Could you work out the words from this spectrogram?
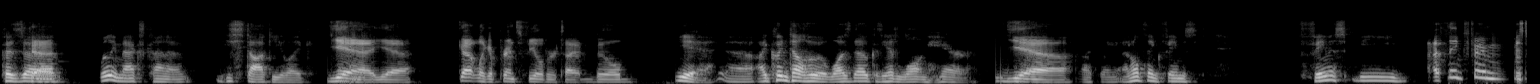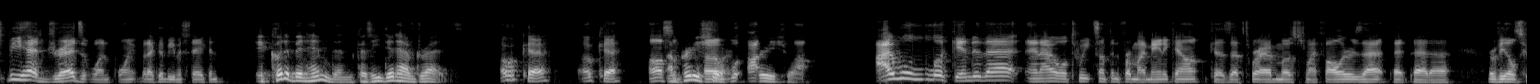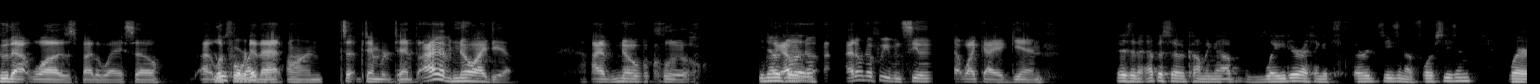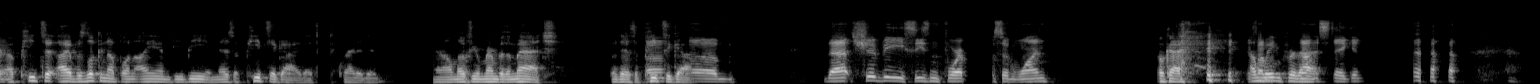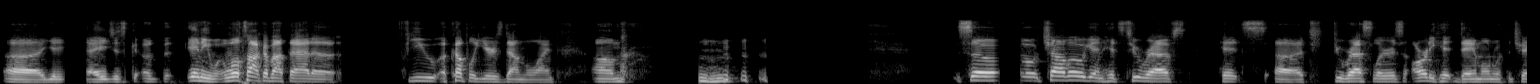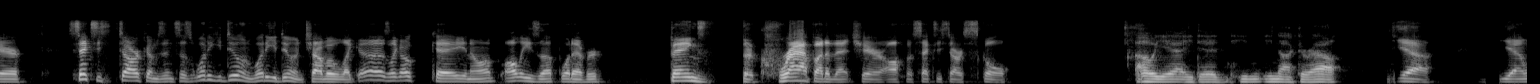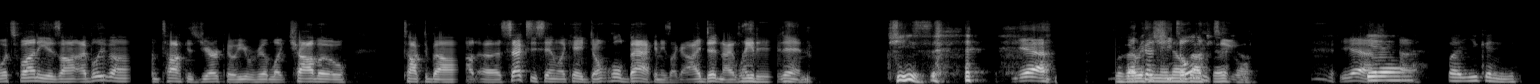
Because uh, okay. Willie Mack's kind of he's stocky, like. Yeah, yeah, got like a Prince Fielder type build. Yeah, uh, I couldn't tell who it was though because he had long hair. Yeah. Exactly. I don't think famous famous B I think famous B had dreads at one point, but I could be mistaken. It could have been him then, because he did have dreads. Okay. Okay. Awesome. I'm pretty uh, sure. Uh, well, I, pretty sure. I, will look into that and I will tweet something from my main account because that's where I have most of my followers at that that uh, reveals who that was, by the way. So I look forward to that, that on September 10th. I have no idea. I have no clue. You know, like, the, I don't know. I don't know if we even see that white guy again. There's an episode coming up later. I think it's third season or fourth season where a pizza. I was looking up on IMDb and there's a pizza guy that's credited. And I don't know if you remember the match, but there's a pizza uh, guy. Um, that should be season four, episode one. Okay, I'm, I'm, waiting for that. mistaken. uh, yeah, he just. Uh, anyway, we'll talk about that a few, a couple years down the line. Um, Mm-hmm. so Chavo again hits two refs. hits uh, two wrestlers. Already hit Demon with the chair. Sexy Star comes in and says, "What are you doing? What are you doing?" Chavo like, uh, I was like, okay, you know, I'll, I'll ease up, whatever. Bangs the crap out of that chair off of Sexy Star's skull. Oh yeah, he did. He he knocked her out. Yeah, yeah. And what's funny is on I believe on Talk is Jericho, he revealed like Chavo talked about uh, Sexy saying like, "Hey, don't hold back," and he's like, "I didn't. I laid it in." Jeez. yeah. With Well, everything she told him to. Yeah. Yeah, but you can.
